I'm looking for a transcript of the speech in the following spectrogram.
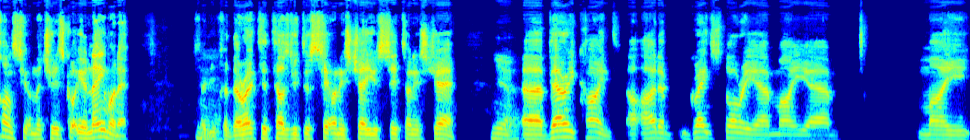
can't sit on the chair. It's got your name on it. So yeah. if the director tells you to sit on his chair, you sit on his chair. Yeah. Uh, very kind. I, I, had a great story. Uh, my um, my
